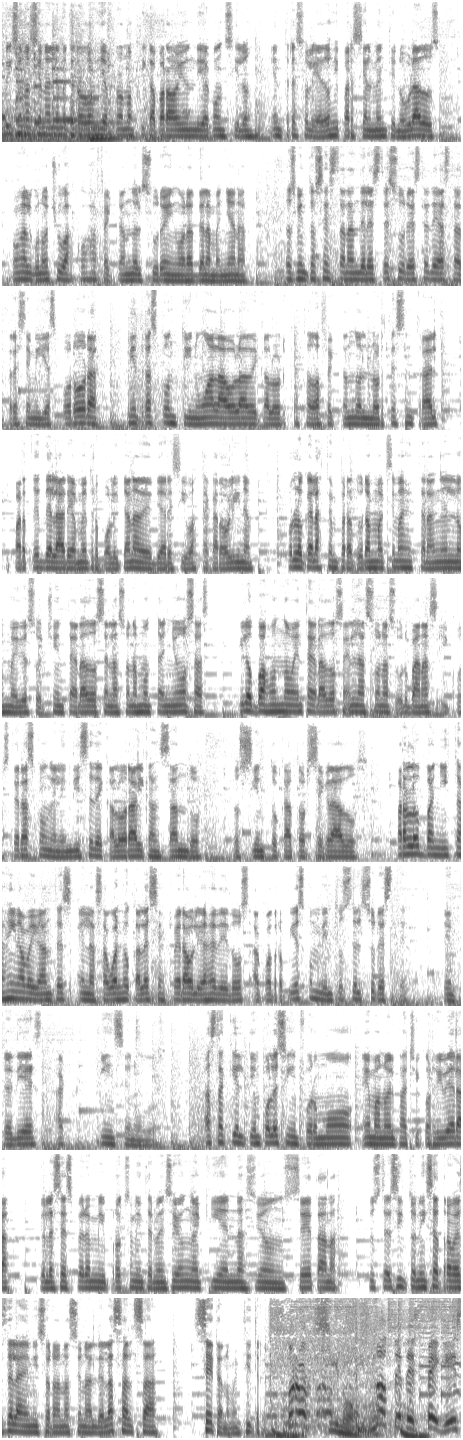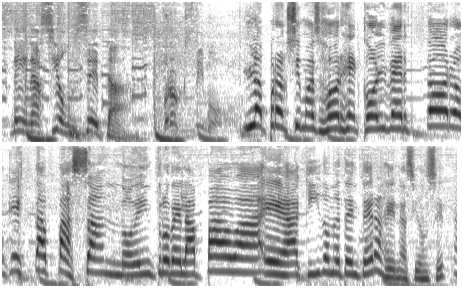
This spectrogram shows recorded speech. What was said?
Servicio Nacional de Meteorología pronostica para hoy un día con cielos entre soleados y parcialmente nublados, con algunos chubascos afectando el sur en horas de la mañana. Los vientos estarán del este-sureste de hasta 13 millas por hora, mientras continúa la ola de calor que ha estado afectando el norte central y partes del área metropolitana desde Arecibo hasta Carolina, por lo que las temperaturas máximas estarán en los medios 80 grados en las zonas montañosas y los bajos 90 grados en las zonas urbanas y costeras, con el índice de calor alcanzando los 114 grados. Para los bañistas y navegantes en las aguas locales se espera oleaje de 2 a 4 pies con vientos del sureste de entre 10 a 15 nudos. Hasta aquí el tiempo les informó Emanuel Pacheco Rivera. Yo les espero en mi próxima intervención aquí en Nación Z, que usted sintoniza a través de la emisora nacional de la salsa Z93. Próximo. No te despegues de Nación Z. Próximo. Lo próximo es Jorge Colbert Toro. ¿Qué está pasando dentro de la pava? Es aquí donde te enteras en Nación Z.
